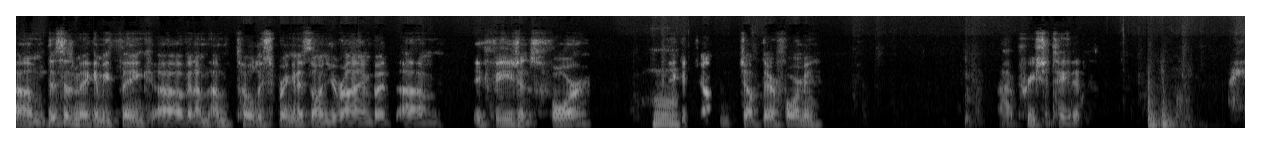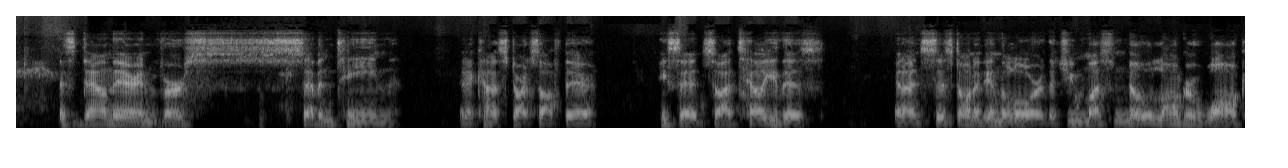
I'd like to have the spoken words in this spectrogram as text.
Um, this is making me think of, and I'm, I'm totally springing this on you, Ryan, but um, Ephesians 4, Hmm. you could jump, jump there for me. I appreciate it. It's down there in verse 17, and it kind of starts off there. He said, So I tell you this, and I insist on it in the Lord, that you must no longer walk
